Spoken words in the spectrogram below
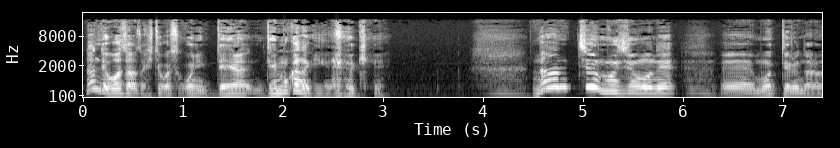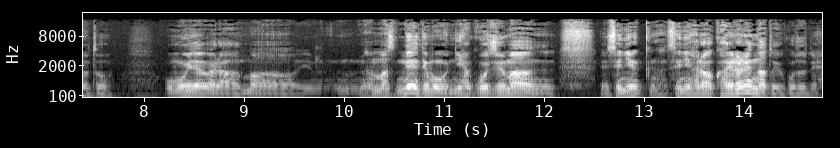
なんでわざわざ人がそこに出、出向かなきゃいけないわけ？なんちゅう矛盾をね、えー、持ってるんだろうと。思いながら、まあ、まあね、でも250万背に、背に腹は変えられんなということで、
